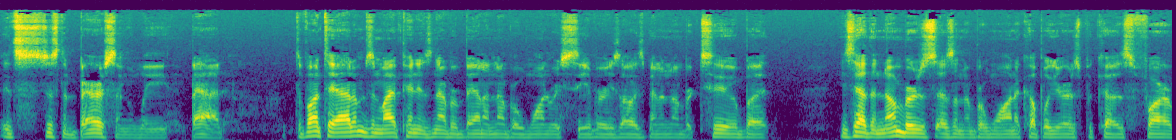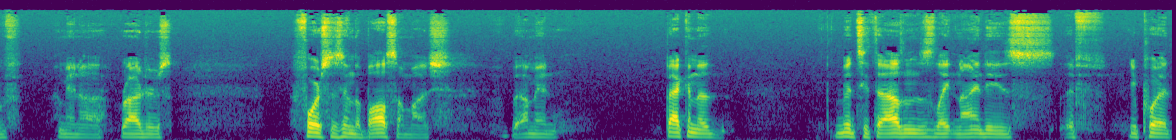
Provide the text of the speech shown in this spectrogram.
It's just embarrassingly bad. Davante Adams, in my opinion, has never been a number one receiver. He's always been a number two, but he's had the numbers as a number one a couple years because Favre, I mean, uh, forces him the ball so much. But I mean, back in the mid 2000s, late 90s, if you put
